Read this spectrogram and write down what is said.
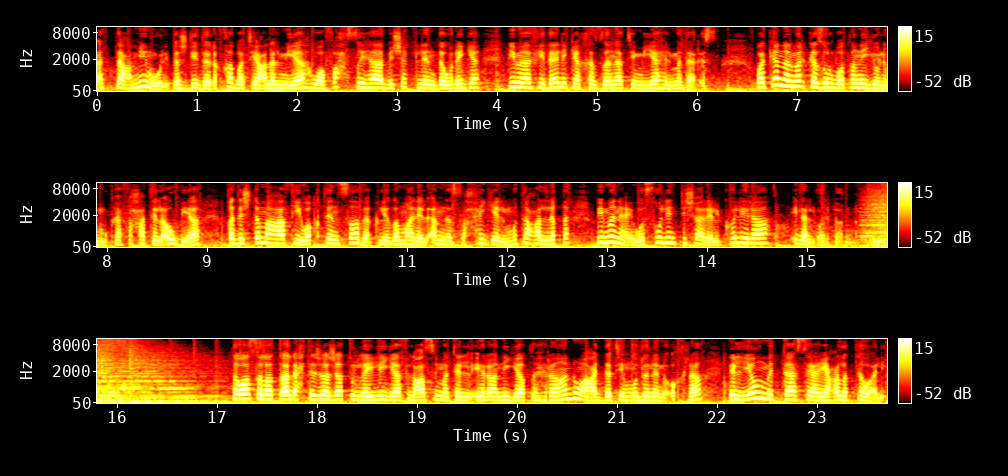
التعميم لتجديد الرقابة على المياه وفحصها بشكل دوري بما في ذلك خزانات مياه المدارس. وكان المركز الوطني لمكافحة الأوبئة قد اجتمع في وقت سابق لضمان الأمن الصحي المتعلق بمنع وصول انتشار الكوليرا إلى الأردن. تواصلت الاحتجاجات الليلية في العاصمة الإيرانية طهران وعدة مدن أخرى لليوم التاسع على التوالي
